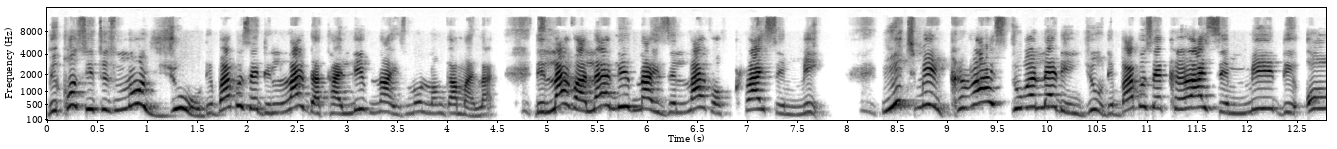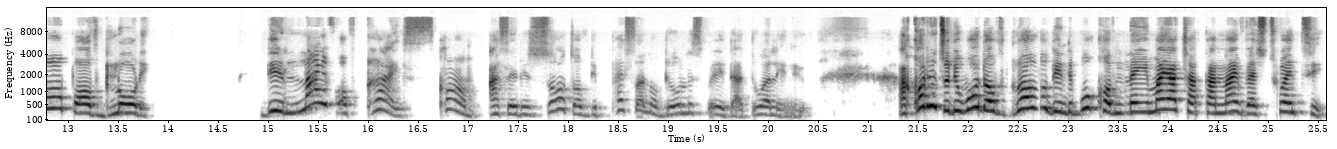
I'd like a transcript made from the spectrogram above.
Because it is not you. The Bible said the life that I live now is no longer my life. The life I live now is the life of Christ in me. Which means Christ dwelled in you. The Bible said Christ in me, the hope of glory. The life of Christ come as a result of the person of the Holy Spirit that dwell in you. According to the word of God in the book of Nehemiah chapter 9 verse 20.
